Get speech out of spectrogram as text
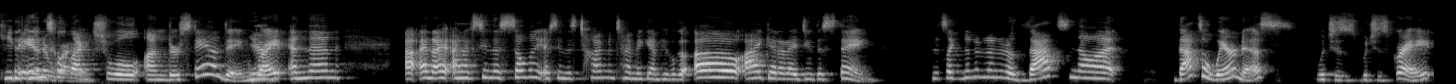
keeping intellectual understanding, yeah. right? And then uh, and I and I've seen this so many. I've seen this time and time again. People go, "Oh, I get it. I do this thing." And it's like, no, no, no, no, no. That's not. That's awareness, which is which is great.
